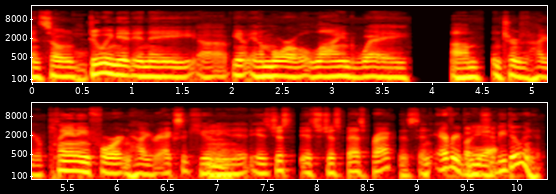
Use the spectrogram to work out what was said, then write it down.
and so Yeah. doing it in a uh, you know in a more aligned way um, in terms of how you're planning for it and how you're executing it is just it's just best practice and everybody Mm. Yeah. should be doing it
